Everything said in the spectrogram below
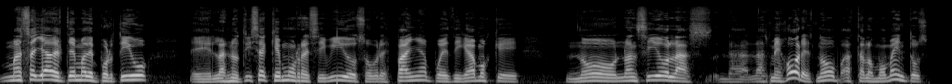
más allá del tema deportivo, eh, las noticias que hemos recibido sobre España, pues digamos que no, no han sido las, la- las mejores, ¿no? Hasta los momentos.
